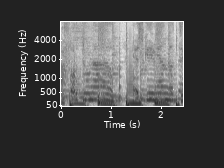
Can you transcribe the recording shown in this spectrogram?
afortunado escribiéndote.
